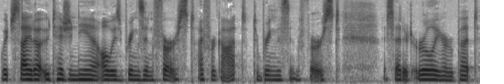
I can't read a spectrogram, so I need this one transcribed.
which Sayadaw U Tejaniya always brings in first. I forgot to bring this in first. I said it earlier, but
